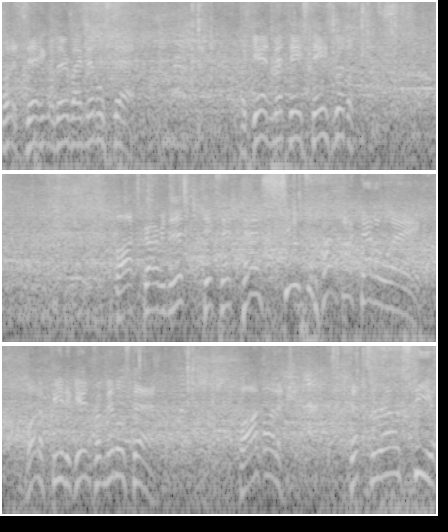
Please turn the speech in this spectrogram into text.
What a dangle there by Mittelstadt. Again, Mete stays with him. Fox driving the net, kicks that pass, shoots, and Hart knocked that away. What a feed again from Mittelstadt. Fox on it, steps around Steele,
